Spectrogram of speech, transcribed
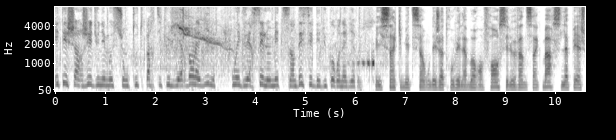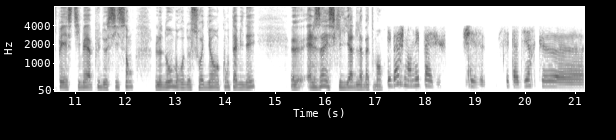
étaient chargés d'une émotion toute particulière dans la ville où exerçait le médecin décédé du coronavirus. Les cinq médecins ont déjà trouvé la mort en France et le 25 mars, la PHP estimait à plus de 600 le nombre de soignants contaminés. Euh, Elsa, est-ce qu'il y a de l'abattement? Eh ben, je n'en ai pas vu chez eux. C'est-à-dire que euh,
